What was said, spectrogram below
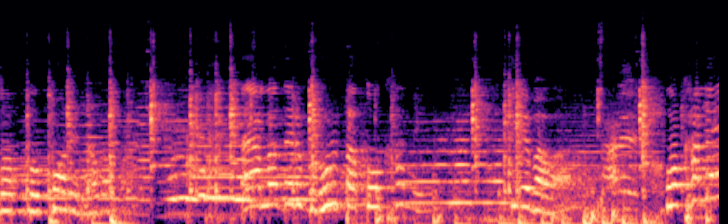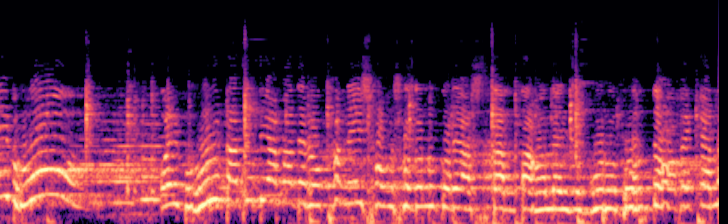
যত্ন করে না বাবা। আমাদের ভুলটা তো ওখানে কি বাবা? ওখানেই ভুল। ওই ভুলটা যদি আমাদের ওখানেই সংশোধন করে আসতাম, তাহলে যে গুরু ধরতে হবে কেন?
